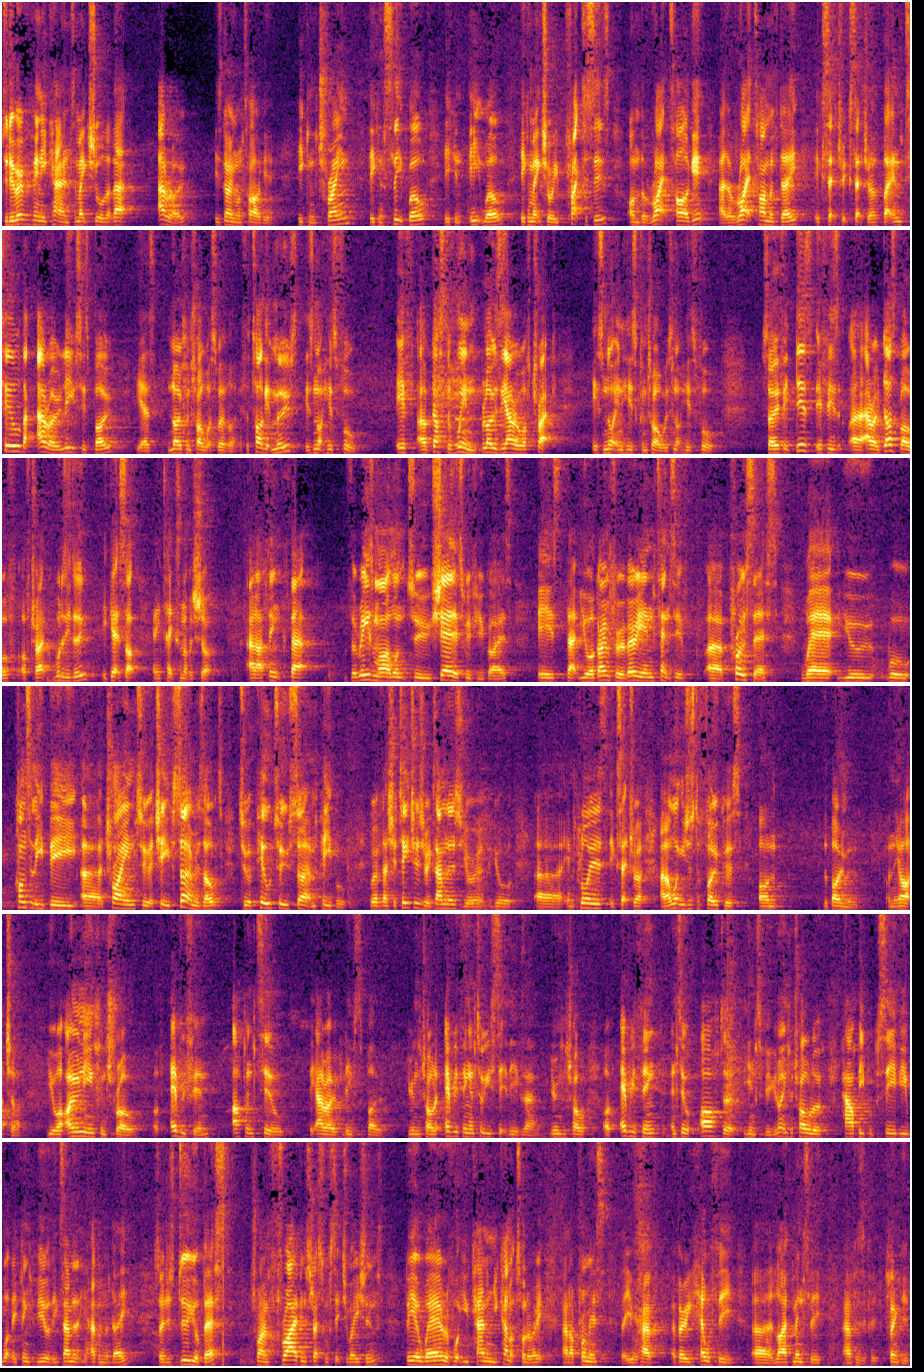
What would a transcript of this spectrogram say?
to do everything he can to make sure that that arrow is going on target. He can train, he can sleep well, he can eat well, he can make sure he practices on the right target at the right time of day, etc., etc. But until the arrow leaves his bow, he has no control whatsoever. If the target moves, it's not his fault. If a gust of wind blows the arrow off track, it's not in his control, it's not his fault. So if, it if his uh, arrow does blow off, off track, what does he do? He gets up and he takes another shot. And I think that the reason why I want to share this with you guys is that you are going through a very intensive uh, process where you will constantly be uh, trying to achieve certain results to appeal to certain people, whether that's your teachers, your examiners, your, your uh, employers, etc. And I want you just to focus on the bowman, on the archer. You are only in control of everything up until the arrow leaves the bow. You're in control of everything until you sit the exam. You're in control of everything until after the interview. You're not in control of how people perceive you, what they think of you, or the exam that you had on the day. So just do your best. Try and thrive in stressful situations. Be aware of what you can and you cannot tolerate. And I promise that you'll have a very healthy uh, life mentally and physically. Thank you.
